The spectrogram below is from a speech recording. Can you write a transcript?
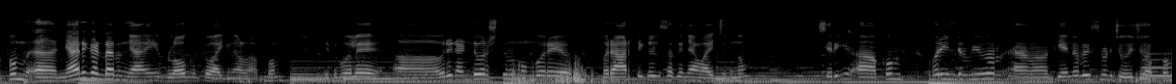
അപ്പം ഞാൻ കണ്ടായിരുന്നു. ഞാൻ ഈ ബ്ലോഗ് ഒക്കെ വായിക്കുന്ന അപ്പം ഇതുപോലെ ഒരു രണ്ട് വർഷത്തോളം മുമ്പ് ഒരു ഒരു ആർട്ടിക്കിൾസ് ഒക്കെ ഞാൻ വായിച്ചിരുന്നു. ശരിക്കും അപ്പം ഒരു ഇന്റർവ്യൂവർ കേനോറീസിനോട് ചോദിച്ചു. അപ്പം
